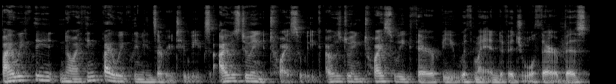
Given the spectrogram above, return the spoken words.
biweekly no i think biweekly means every two weeks. I was doing it twice a week. I was doing twice a week therapy with my individual therapist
